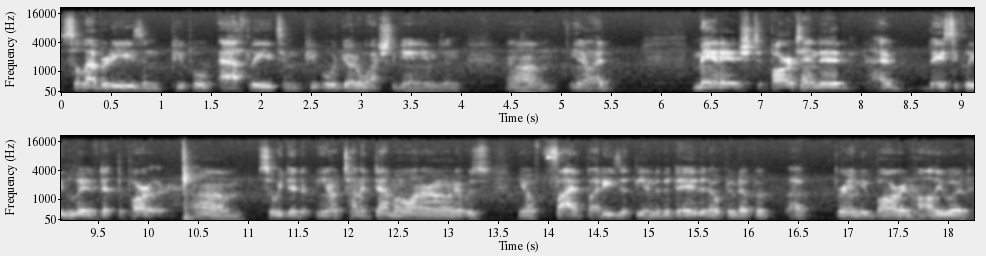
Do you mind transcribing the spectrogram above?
celebrities and people, athletes, and people would go to watch the games. And, um, you know, I managed, bartended, I basically lived at the parlor. Um, so we did, you know, a ton of demo on our own. It was, you know, five buddies at the end of the day that opened up a, a brand new bar in Hollywood.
